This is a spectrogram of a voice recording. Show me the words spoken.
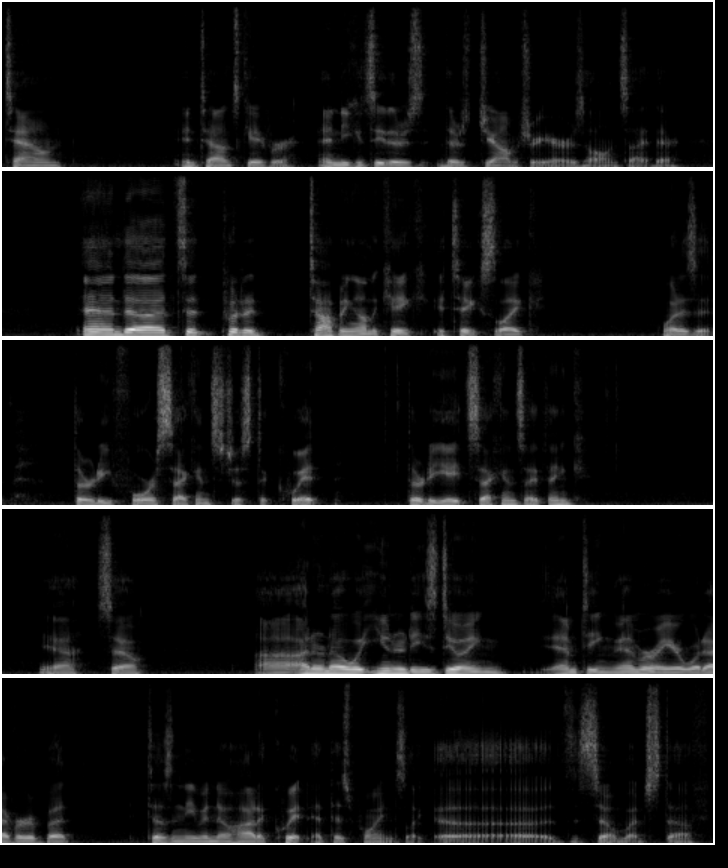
town in Townscaper, and you can see there's there's geometry errors all inside there. And uh, to put a topping on the cake, it takes like what is it, 34 seconds just to quit, 38 seconds I think. Yeah, so uh, I don't know what Unity's doing, emptying memory or whatever, but it doesn't even know how to quit at this point. It's like, uh, so much stuff.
